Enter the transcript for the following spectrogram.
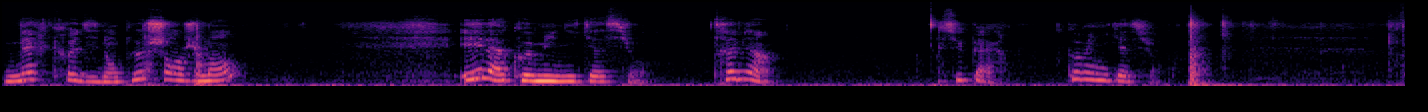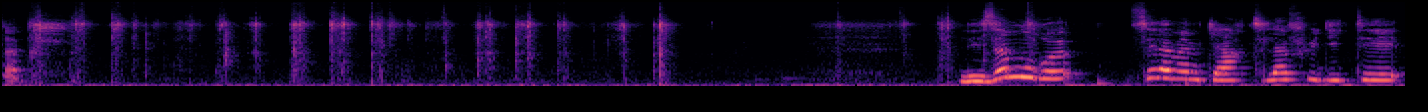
mercredi, donc le changement et la communication. Très bien. Super. Communication. Hop. Les amoureux, c'est la même carte, la fluidité,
